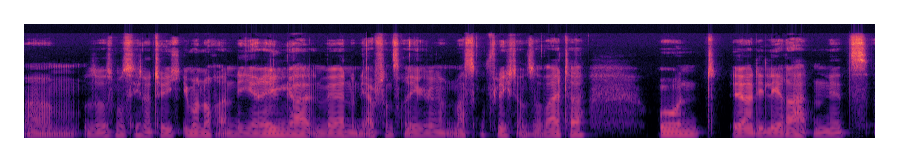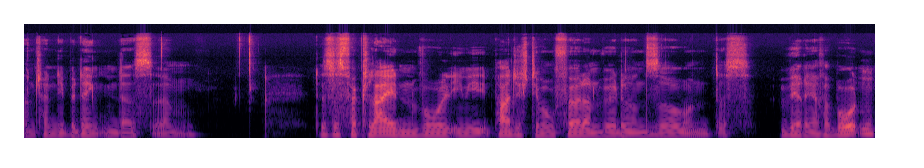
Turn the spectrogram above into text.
Ähm, also es muss sich natürlich immer noch an die Regeln gehalten werden, an die Abstandsregeln und Maskenpflicht und so weiter. Und ja, die Lehrer hatten jetzt anscheinend die Bedenken, dass, ähm, dass das Verkleiden wohl irgendwie Partystimmung fördern würde und so. Und das wäre ja verboten.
